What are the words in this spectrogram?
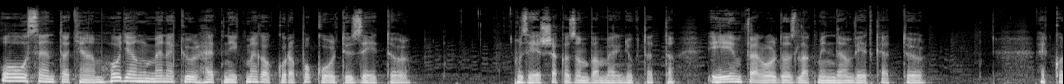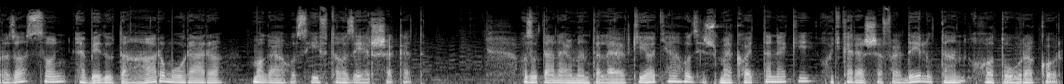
Ó, szent atyám, hogyan menekülhetnék meg akkor a pokol tüzétől? Az érsek azonban megnyugtatta, én feloldozlak minden védkettől. Ekkor az asszony ebéd után három órára magához hívta az érseket. Azután elment a lelki atyához, és meghagyta neki, hogy keresse fel délután hat órakor.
